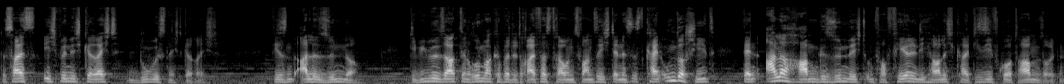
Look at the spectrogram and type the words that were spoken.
Das heißt, ich bin nicht gerecht, du bist nicht gerecht. Wir sind alle Sünder. Die Bibel sagt in Römer Kapitel 3, Vers 23, denn es ist kein Unterschied, denn alle haben gesündigt und verfehlen die Herrlichkeit, die sie vor Gott haben sollten.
